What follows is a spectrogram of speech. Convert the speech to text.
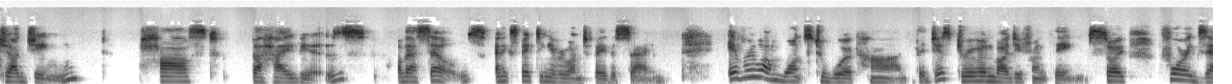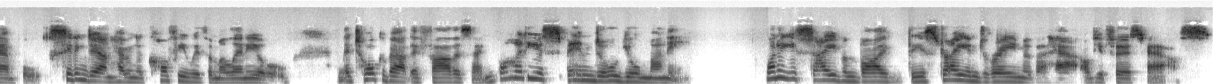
judging past behaviors of ourselves and expecting everyone to be the same. Everyone wants to work hard. They're just driven by different things. So, for example, sitting down having a coffee with a millennial, and they talk about their father saying, Why do you spend all your money? Why don't you save and buy the Australian dream of a house, of your first house?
